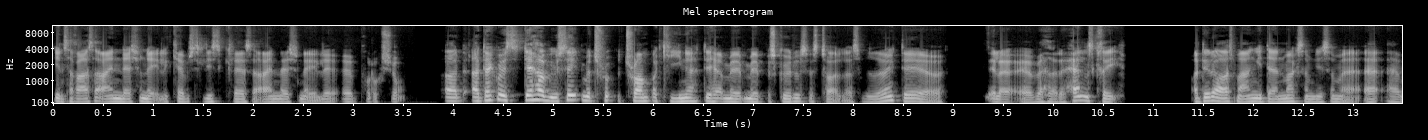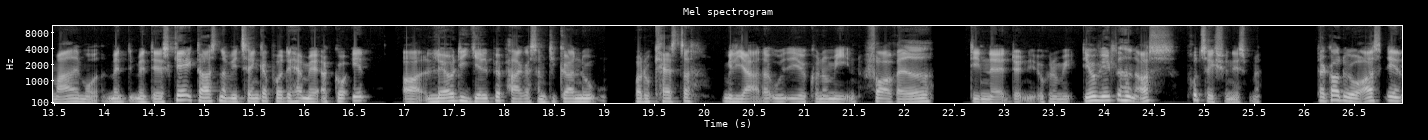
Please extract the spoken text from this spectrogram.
interesser, egen nationale kapitalistklasse, egen nationale øh, produktion. Og, og der kan vi, det har vi jo set med Trump og Kina, det her med, med beskyttelsestol og så videre, ikke? Det er, eller øh, hvad hedder det, handelskrig, og det er der også mange i Danmark, som ligesom er, er, er meget imod. Men, men det er skægt også, når vi tænker på det her med at gå ind og lave de hjælpepakker, som de gør nu, hvor du kaster milliarder ud i økonomien for at redde din øh, økonomi. Det er jo i virkeligheden også protektionisme. Der går du jo også ind,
